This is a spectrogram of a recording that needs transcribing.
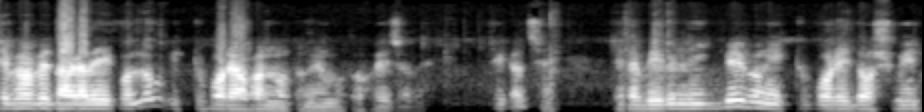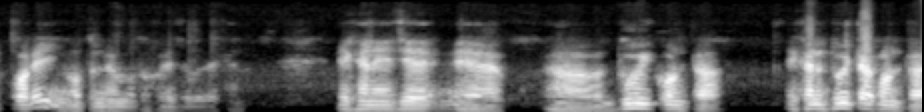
সেভাবে দাগাদাগি করলেও একটু পরে আবার নতুনের মতো হয়ে যাবে। ঠিক আছে? এটা বেবি লিখবে এবং একটু পরে, দশ মিনিট পরেই নতুনের মতো হয়ে যাবে দেখেন। এখানে যে দুই কোনটা, এখানে দুইটা কোনটা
